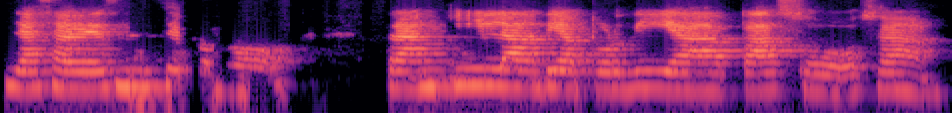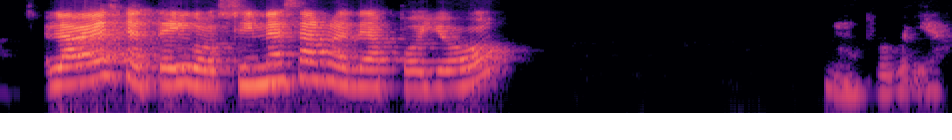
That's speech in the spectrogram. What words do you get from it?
ya sabes, me dice como tranquila, día por día, paso, o sea, la verdad es que te digo, sin esa red de apoyo, no podría.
